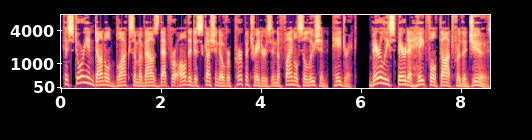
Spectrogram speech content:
Historian Donald Bloxham avows that for all the discussion over perpetrators in the final solution, Heydrich barely spared a hateful thought for the Jews,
